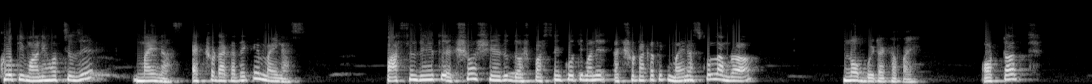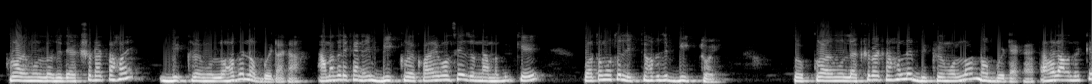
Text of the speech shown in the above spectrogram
ক্ষতি মানে হচ্ছে যে মাইনাস একশো টাকা থেকে মাইনাস পার্সেন্ট যেহেতু একশো, সেহেতু দশ পার্সেন্ট ক্ষতি মানে একশো টাকা থেকে মাইনাস করলে আমরা নব্বই টাকা পাই। অর্থাৎ ক্রয় মূল্য যদি একশো টাকা হয়, বিক্রয় মূল্য হবে নব্বই টাকা। আমাদের এখানে বিক্রয় করাই বলছে, এই জন্য আমাদেরকে প্রথমত লিখতে হবে যে বিক্রয়। তো ক্রয় মূল্য একশো টাকা হলে বিক্রয় মূল্য নব্বই টাকা। তাহলে আমাদেরকে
